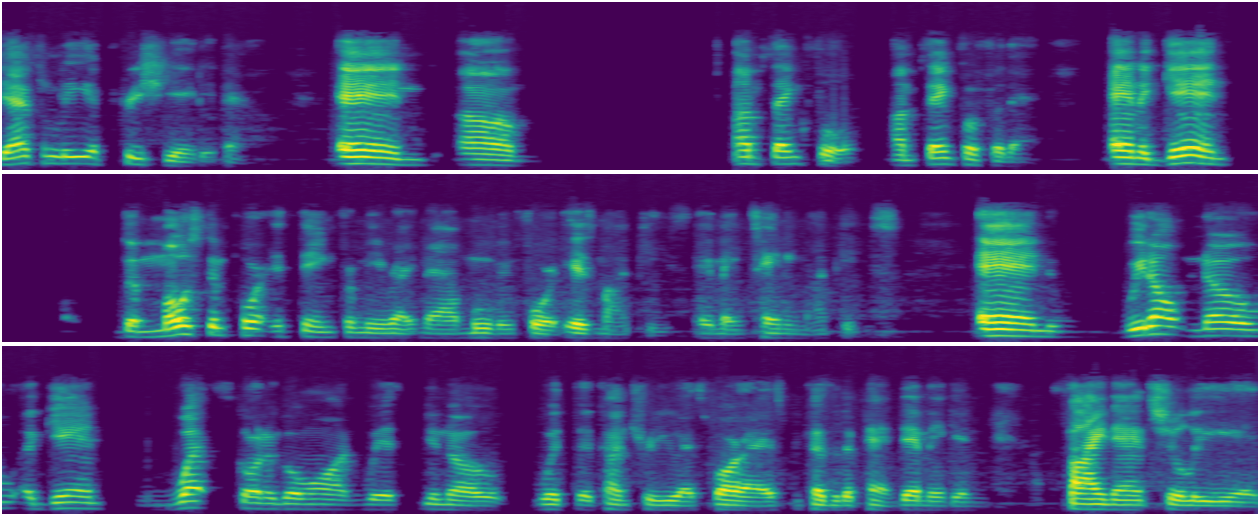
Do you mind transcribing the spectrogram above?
definitely appreciate it now. And um, I'm thankful. I'm thankful for that. And again, the most important thing for me right now moving forward is my peace and maintaining my peace. And we don't know again what's going to go on with, you know, with the country as far as because of the pandemic and financially and,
